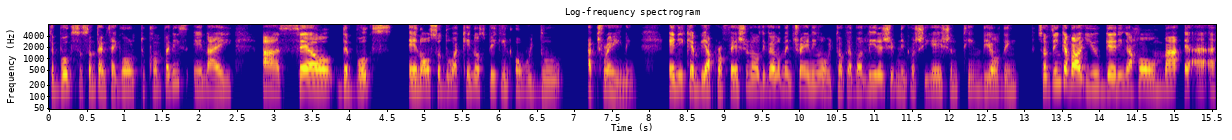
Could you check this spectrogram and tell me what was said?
the books. So sometimes I go to companies and I uh, sell the books and also do a keynote speaking or we do a training. And it can be a professional development training or we talk about leadership, negotiation, team building, so think about you getting a whole ma- a,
